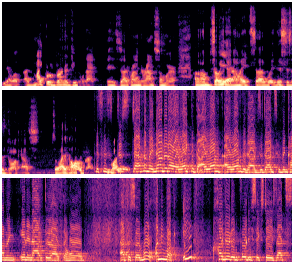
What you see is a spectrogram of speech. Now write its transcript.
you know, a, a micro Bernedoodle that is uh, running around somewhere. Um, so yeah, it's uh, this is a doghouse. So I apologize. This is just definitely no, no, no. I like the I love I love the dogs. The dogs have been coming in and out throughout the whole episode. Well, I mean, look, 846 days. That's,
